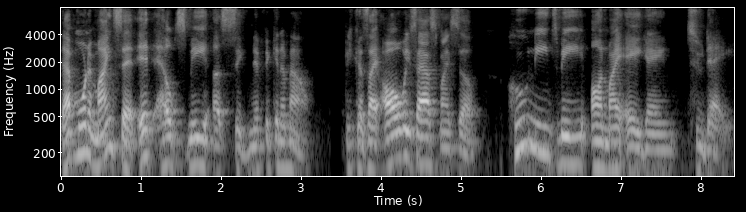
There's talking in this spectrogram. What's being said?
That morning mindset, it helps me a significant amount because I always ask myself, who needs me on my A game today?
